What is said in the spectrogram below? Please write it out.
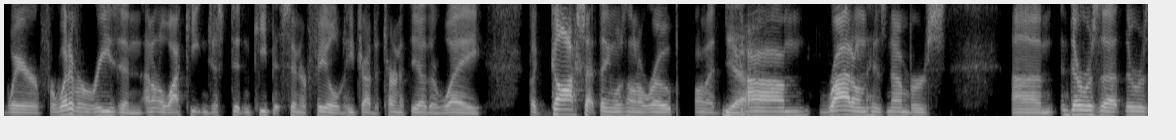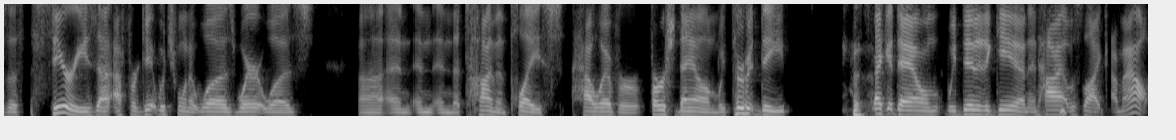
where for whatever reason I don't know why Keyton just didn't keep it center field. He tried to turn it the other way, but gosh, that thing was on a rope on a yeah. dime, right on his numbers. Um, there was a there was a series I, I forget which one it was where it was uh, and, and and the time and place. However, first down, we threw it deep. Second down, we did it again, and Hyatt was like, "I'm out.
